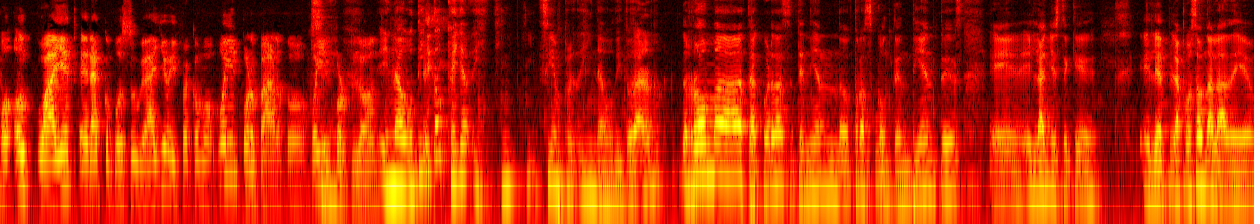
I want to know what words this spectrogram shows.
All, Quiet era como su gallo y fue como, voy a ir por Bardo, voy a ir por Blonde. Inaudito que ella, siempre inaudito. Roma, ¿te acuerdas? Tenían otras contendientes. Eh, el año este que eh, le, le apostaron a la de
